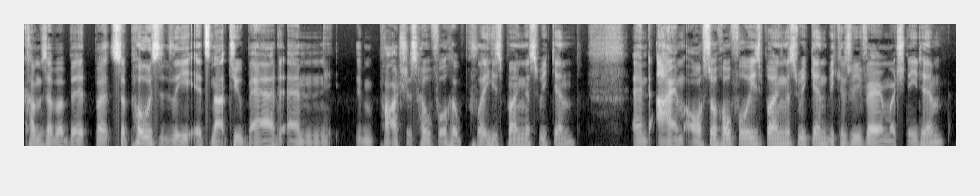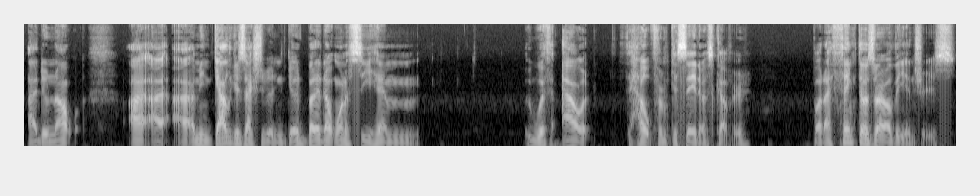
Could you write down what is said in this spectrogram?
comes up a bit, but supposedly it's not too bad. And Poch is hopeful he'll play. He's playing this weekend, and I'm also hopeful he's playing this weekend because we very much need him. I do not. I, I, I mean, Gallagher's actually been good, but I don't want to see him without help from Caicedo's cover. But I think those are all the injuries.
